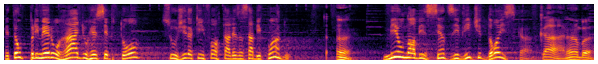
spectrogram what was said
Então, o primeiro rádio receptor surgido aqui em Fortaleza, sabe quando? Ah. 1922, cara. Caramba!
